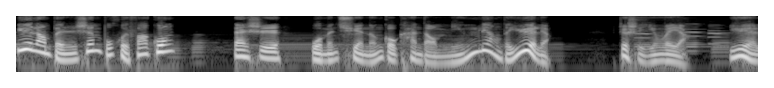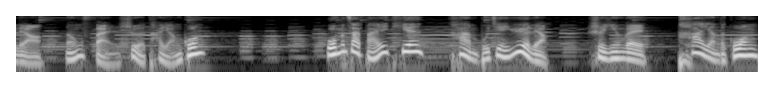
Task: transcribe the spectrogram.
月亮本身不会发光，但是我们却能够看到明亮的月亮，这是因为呀，月亮能反射太阳光。我们在白天看不见月亮，是因为太阳的光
